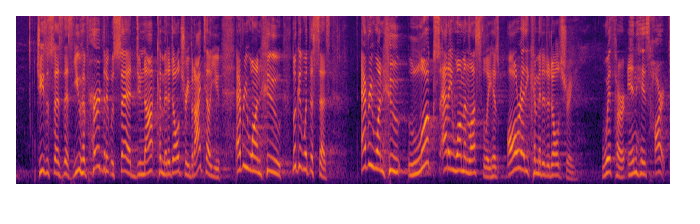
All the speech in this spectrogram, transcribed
Jesus says this You have heard that it was said, Do not commit adultery. But I tell you, everyone who, look at what this says, everyone who looks at a woman lustfully has already committed adultery with her in his heart.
